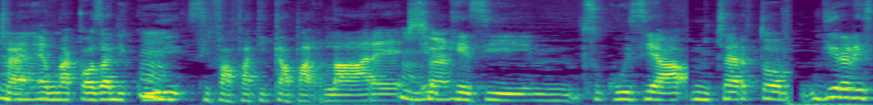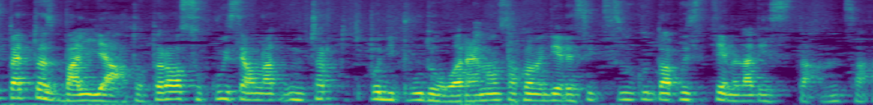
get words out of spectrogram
Cioè Mm. è una cosa di cui si fa fatica a parlare Mm. e si, su cui si ha un certo dire rispetto è sbagliato, però su cui si ha una- un certo tipo di pudore, non so come dire, si- su, da cui si tiene la distanza.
